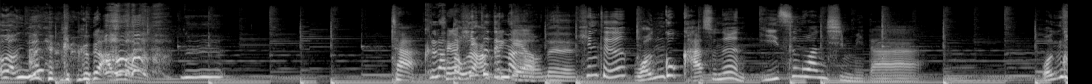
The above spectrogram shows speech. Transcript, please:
어, 아닌데? 그거 안 봐요. 자, 큰일 났다. 제가 힌트. 드릴게요. 네. 힌트 원곡 가수는 이승환 씨입니다. 원곡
